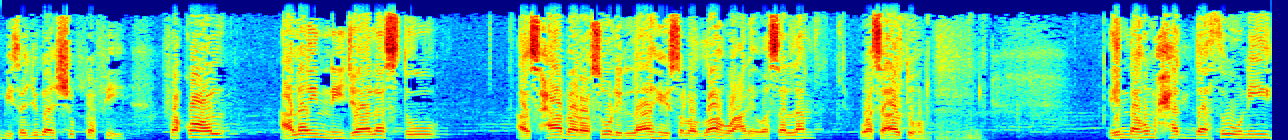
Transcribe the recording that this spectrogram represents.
bisa juga syukka fihi faqal ala inni jalastu ashab Rasulillah sallallahu alaihi wasallam wa sa'altuhum innahum haddatsuni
